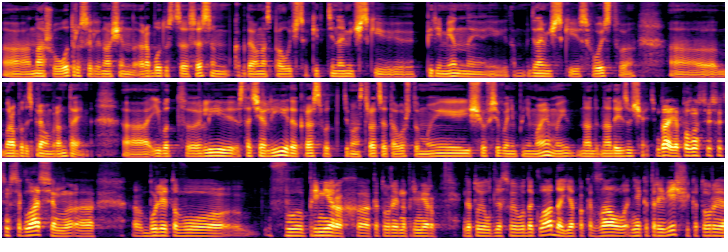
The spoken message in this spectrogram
а, нашу отрасль, ну, вообще работу с CSS, когда у нас получатся какие-то динамические переменные и там, динамические свойства а, работать прямо в рантайме. А, и вот Ли, статья Ли – это как раз вот демонстрация того, что мы еще всего не понимаем и надо, надо изучать. Да, я полностью с этим согласен. Более того, в примерах, которые, например, готовил для своего доклада, я показал некоторые вещи, которые,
